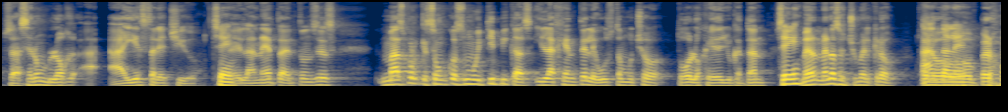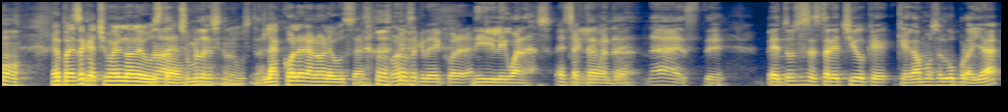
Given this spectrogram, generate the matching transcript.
O sea, hacer un blog a- ahí estaría chido. Sí. eh, la neta. Entonces, más porque son cosas muy típicas y la gente le gusta mucho todo lo que hay de Yucatán. Sí. Men- menos a Chumel, creo. Pero, Ándale. pero Me parece que a Chumel no le gusta. no, a Chumel casi no le gusta. La cólera no le gusta. No se cree de cólera. Ni liguanas. Exactamente. Ni liguana. Nah, este. Entonces estaría chido que, que hagamos algo por allá.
